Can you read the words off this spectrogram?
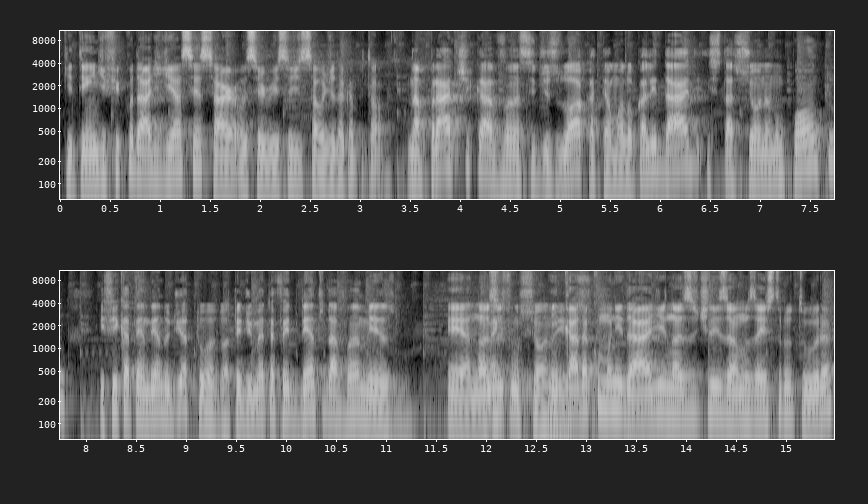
que tem dificuldade de acessar os serviços de saúde da capital. Na prática, a van se desloca até uma localidade, estaciona num ponto e fica atendendo o dia todo. O atendimento é feito dentro da van mesmo. É, nós, Como é que funciona Em isso? cada comunidade, nós utilizamos a estrutura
